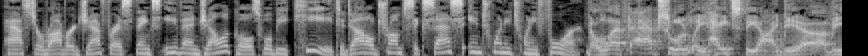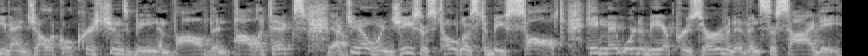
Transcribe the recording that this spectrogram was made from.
Pastor Robert Jeffress thinks evangelicals will be key to Donald Trump's success in 2024. The left absolutely hates the idea of evangelical Christians being involved in politics. Yeah. But you know, when Jesus told us to be salt, he meant we're to be a preservative in society.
